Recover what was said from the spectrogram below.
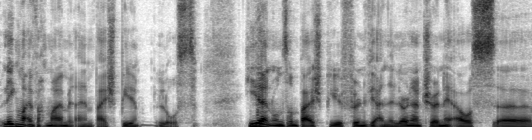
Legen wir einfach mal mit einem Beispiel los. Hier in unserem Beispiel füllen wir eine Learner Journey aus. Äh,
